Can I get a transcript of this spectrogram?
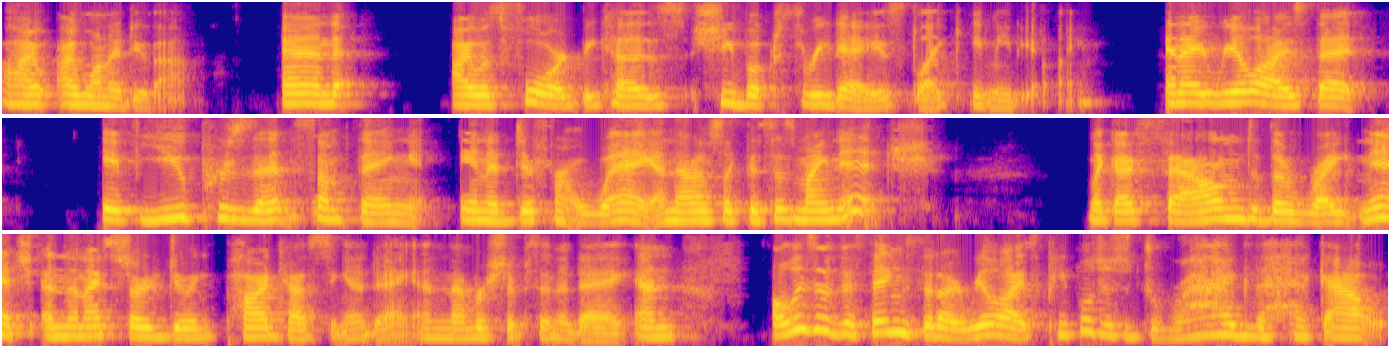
I, I want to do that. And I was floored because she booked three days like immediately. And I realized that if you present something in a different way, and then I was like, this is my niche. Like I found the right niche. And then I started doing podcasting in a day and memberships in a day. And all these other things that I realized people just drag the heck out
